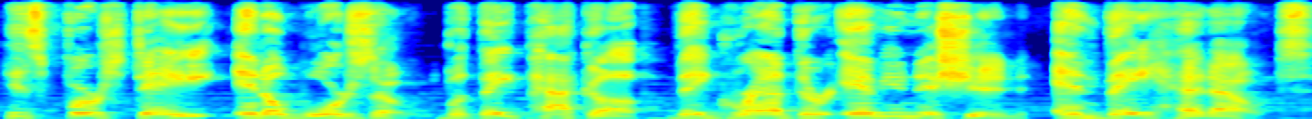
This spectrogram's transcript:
his first day in a war zone. But they pack up, they grab their ammunition, and they head out.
